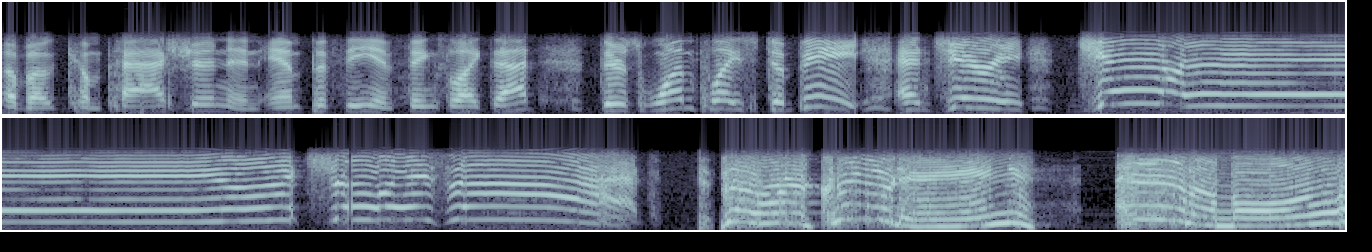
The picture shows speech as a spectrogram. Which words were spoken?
about compassion and empathy and things like that, there's one place to be. And Jerry, Jerry, what show is that? The Recruiting Animal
